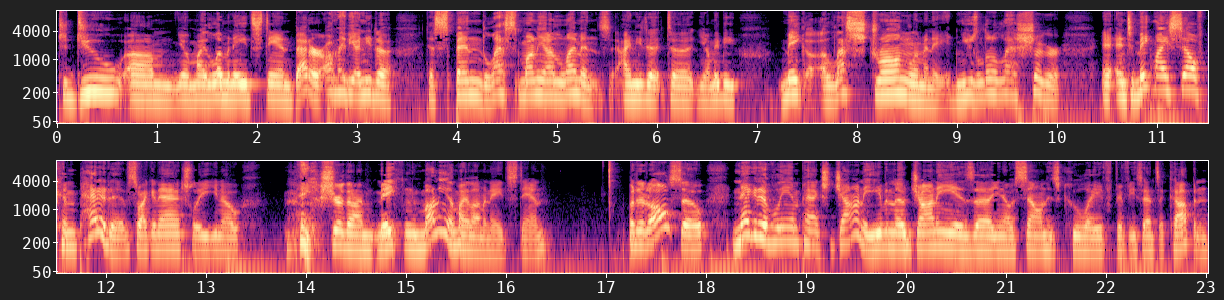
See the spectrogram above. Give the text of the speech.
to do um, you know my lemonade stand better. Oh, maybe I need to to spend less money on lemons. I need to, to you know maybe make a less strong lemonade and use a little less sugar, and, and to make myself competitive, so I can actually you know make sure that I'm making money on my lemonade stand but it also negatively impacts Johnny, even though Johnny is uh, you know selling his Kool Aid for fifty cents a cup, and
